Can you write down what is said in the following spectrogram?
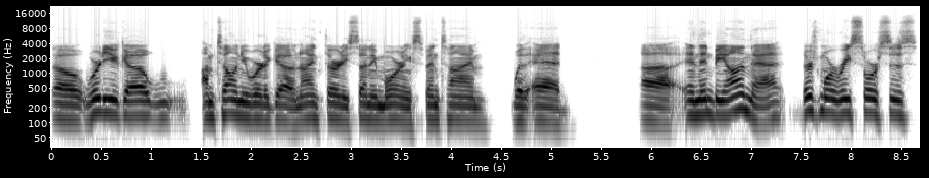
So where do you go? I'm telling you where to go. 9:30 Sunday morning. Spend time with Ed, uh, and then beyond that, there's more resources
